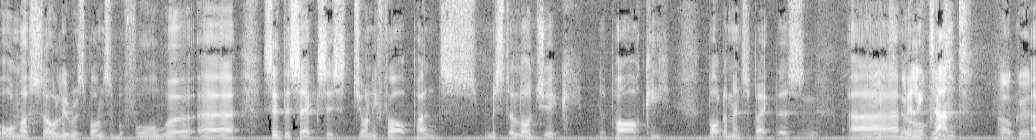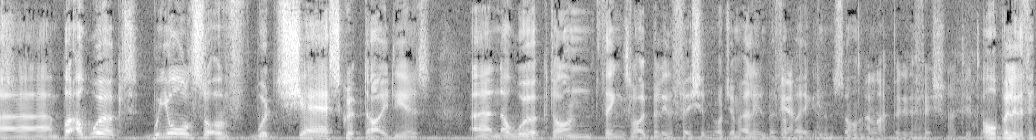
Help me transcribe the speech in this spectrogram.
almost solely responsible for, were uh, Sid the Sexist, Johnny Fartpants, Mr. Logic, the Parky, Bottom Inspectors, uh, Mm. Good. They're all good. Militant. Oh, good. Um, but I worked. We all sort of would share script ideas. And I worked on things like Billy the Fish and Roger Melly and Biff Yeah. Bacon and so on. I like Billy the Fish. I did. Oh, Billy the Fish.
